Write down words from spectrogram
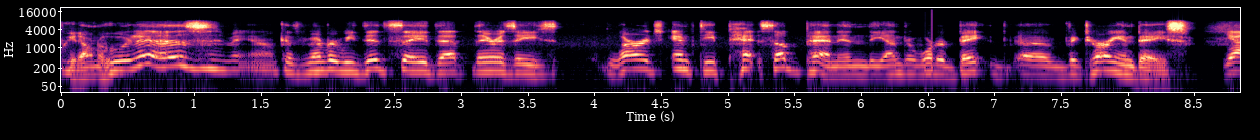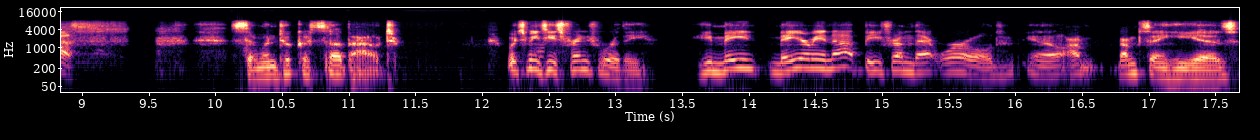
We don't know who it is, you know, because remember we did say that there is a large empty pen, sub pen in the underwater ba- uh, Victorian base. Yes. Someone took a sub out, which means he's fringe worthy. He may may or may not be from that world. You know, I'm I'm saying he is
